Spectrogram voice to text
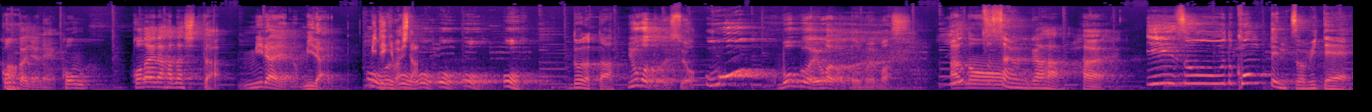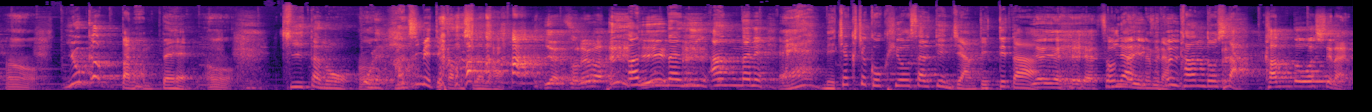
今回じゃねこんこの間話した未来の未来見てきました。よおおおおおおどうだった？かったですよ。僕は良かったと思います。ヨッツさんがは映像のコンテンツを見ていうん。よかったなんてうん。聞いたの俺初めてかもしれない。いやそれはあんえなにあんなねえ？ーめちゃくちゃ酷評されてんじゃんって言ってたいやいやいやそん未なに来の未来感動した。感動はしてない。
